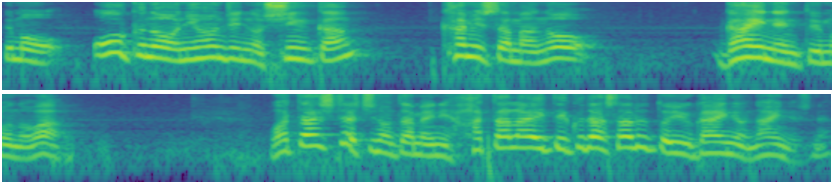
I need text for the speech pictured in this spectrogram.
でも多くの日本人の神官神様の概念というものは私たちのために働いてくださるという概念はないんですね。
